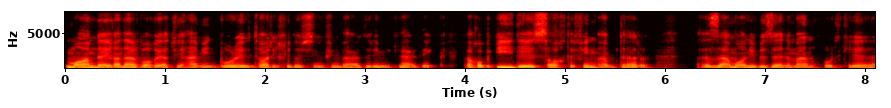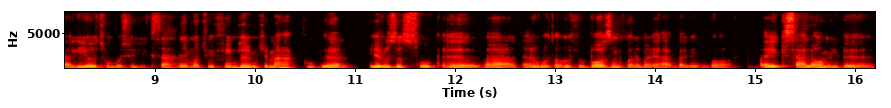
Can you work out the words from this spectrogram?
ما هم دقیقا در واقعیت توی همین برهه تاریخی داشتیم فیلم برداری می‌کردیم و خب ایده ساخت فیلم هم در زمانی به ذهن من خورد که اگه یادتون باشه یک صحنه ما توی فیلم داریم که محبوبه یه روز صبح و در اتاقش رو باز می‌کنه برای اولین بار. و یک سلامی به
